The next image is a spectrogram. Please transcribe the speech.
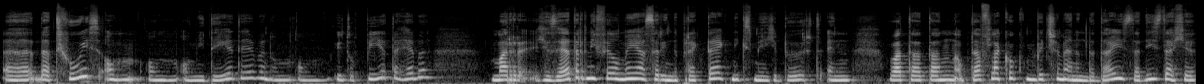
eh, dat het goed is om, om, om ideeën te hebben, om, om utopieën te hebben, maar je zijt er niet veel mee als er in de praktijk niks mee gebeurt. En wat dat dan op dat vlak ook een beetje mijn dada is, dat is dat je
